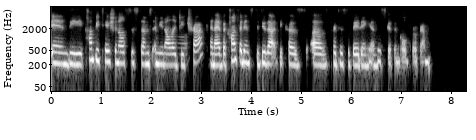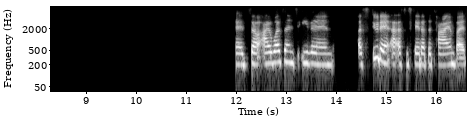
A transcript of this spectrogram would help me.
in the computational systems immunology track. And I have the confidence to do that because of participating in the SCIP and GOLD program. And so I wasn't even a student at Estes State at the time, but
